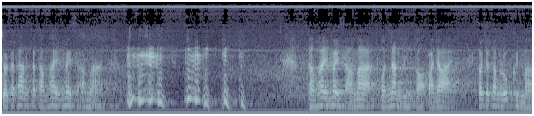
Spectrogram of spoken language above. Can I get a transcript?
จนกระทั่งจะทำให้ไม่สามารถทำให้ไม่สามารถทนนั่งอยู่ต่อไปได้ ก็จะต้องลุกขึ้นมา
